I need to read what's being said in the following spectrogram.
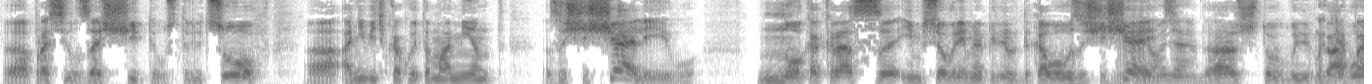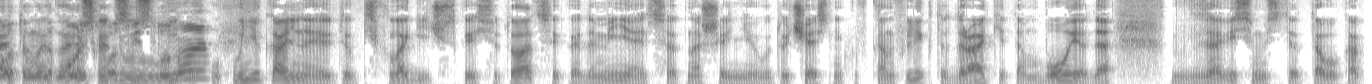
э, просил защиты у стрельцов, э, они ведь в какой-то момент защищали его. Но как раз э, им все время апеллируют, да кого вы защищаете, Ну, да. что вы Вот кого-то, это говорю, польского это свистуна, уникальная эта психологическая ситуация, когда меняется отношение вот участников конфликта, драки, там, боя, да, в зависимости от того, как,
